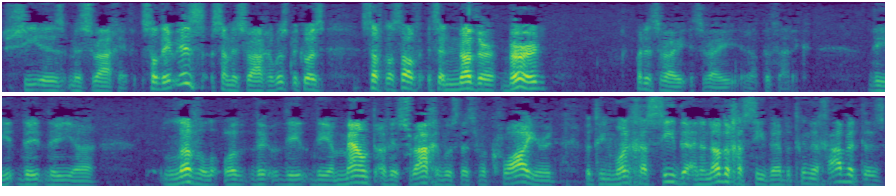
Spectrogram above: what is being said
she is misrachiv. So there is some misrachivus because stuff self it's another bird, but it's very it's very uh, pathetic. The the the uh, level or the, the, the amount of israchivus that's required between one chasida and another chasida between the chavitas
